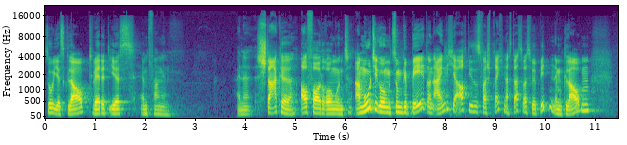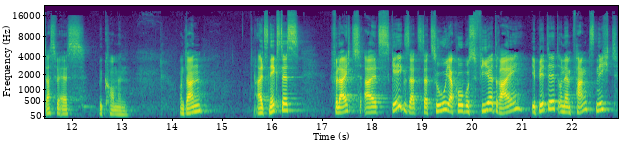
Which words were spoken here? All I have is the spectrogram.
so ihr es glaubt, werdet ihr es empfangen. Eine starke Aufforderung und Ermutigung zum Gebet und eigentlich ja auch dieses Versprechen, dass das, was wir bitten im Glauben, dass wir es bekommen. Und dann als nächstes Vielleicht als Gegensatz dazu Jakobus 4,3, ihr bittet und empfangt nicht,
